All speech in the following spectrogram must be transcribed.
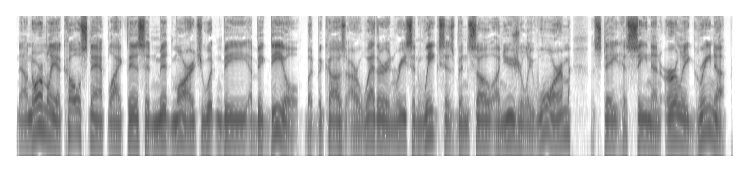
Now, normally a cold snap like this in mid March wouldn't be a big deal, but because our weather in recent weeks has been so unusually warm, the state has seen an early green up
